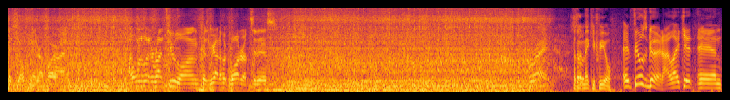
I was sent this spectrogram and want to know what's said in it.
catch the alternator on fire. Alright. I don't want to let it run too long because we got to hook water up to this. Alright. How's that make you feel? It feels good. I like it, and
